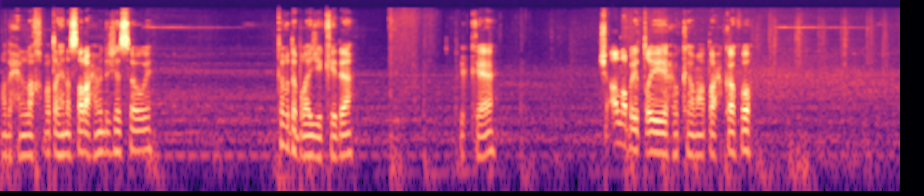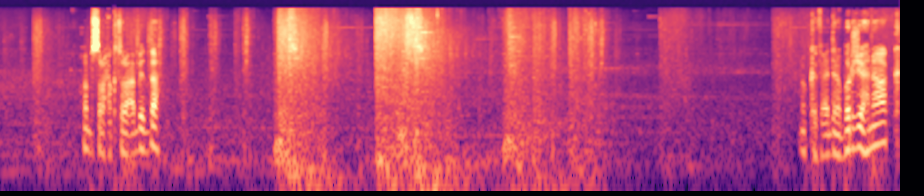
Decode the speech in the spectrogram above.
واضح الحين لخبطة هنا صراحة ما أدري إيش أسوي. اعتقد أبغى أجي كذا. أوكي. إن شاء الله بيطيح. أوكي ما طاح كفو. خل بس راح أقتل العبيط ذا. أوكي في عندنا برج هناك.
